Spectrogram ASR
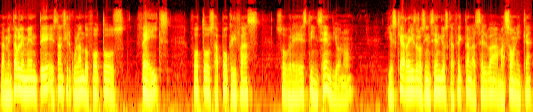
lamentablemente están circulando fotos fakes, fotos apócrifas sobre este incendio, ¿no? Y es que a raíz de los incendios que afectan la selva amazónica,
